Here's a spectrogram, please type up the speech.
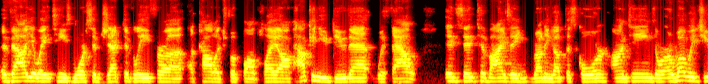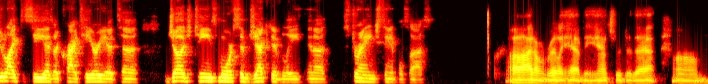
evaluate teams more subjectively for a, a college football playoff, how can you do that without incentivizing running up the score on teams? Or, or what would you like to see as a criteria to judge teams more subjectively in a strange sample size? Uh, I don't really have the answer to that. Um,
